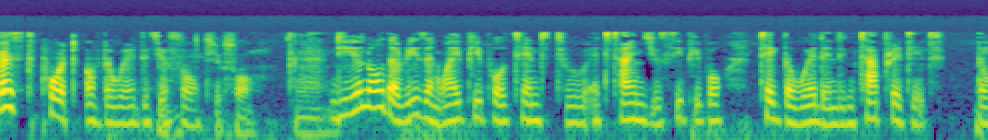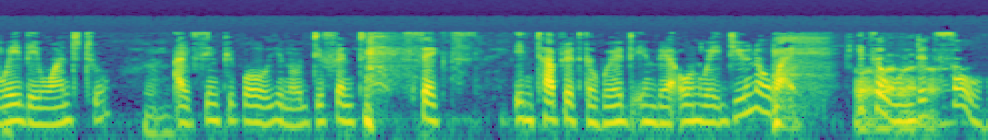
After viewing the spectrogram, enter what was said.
first port of the word is your soul. It's your soul. Mm. Do you know the reason why people tend to, at times, you see people take the word and interpret it the way they want to? Mhm. I've seen people, you know, different sects interpret the word in their own way. Do you know why? It's a wounded soul.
